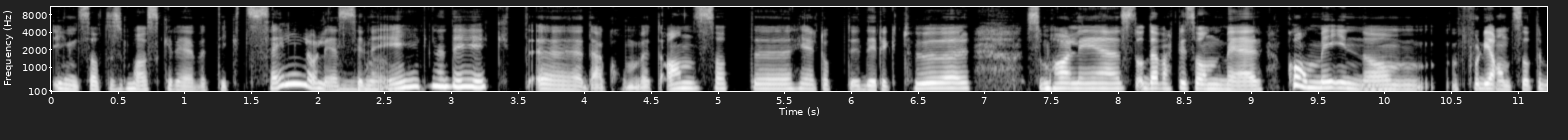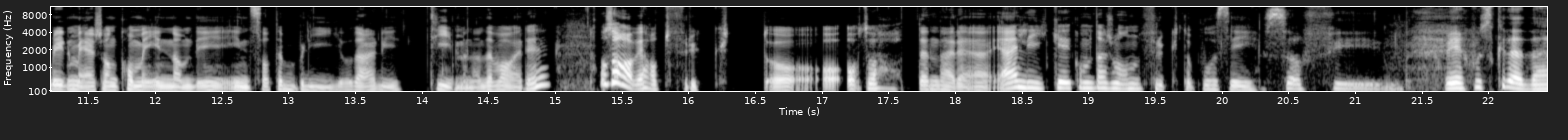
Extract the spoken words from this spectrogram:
innsatte som har skrevet dikt selv og lest sine egne dikt. Eh, det har kommet ansatte helt opp til direktør som har lest, og det har vært litt sånn mer komme innom For de ansatte blir det mer sånn komme innom, de innsatte blir jo der de timene det varer. Og så har vi hatt frukt. Og, og, og så hatt den derre Jeg liker kombinasjonen frukt og poesi. Så fin. Og jeg husker da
